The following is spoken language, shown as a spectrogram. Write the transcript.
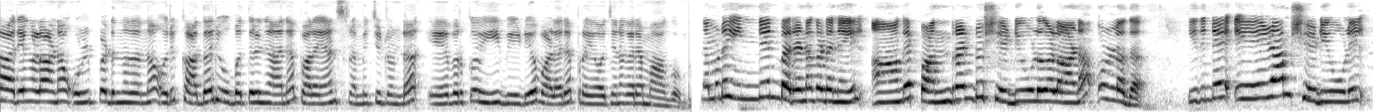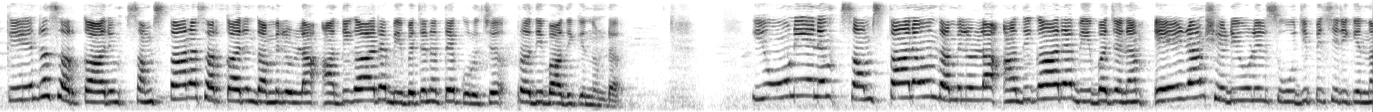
കാര്യങ്ങളാണ് ഉൾപ്പെടുന്നതെന്ന് ഒരു കഥ രൂപത്തിൽ ഞാൻ പറയാൻ ശ്രമിച്ചിട്ടുണ്ട്. ഏവർക്കും ഈ വീഡിയോ വളരെ പ്രയോജനകരമാകും. നമ്മുടെ ഇന്ത്യൻ ഭരണഘടനയിൽ ആകെ പന്ത്രണ്ട് ഷെഡ്യൂളുകളാണ് ഉള്ളത്. ഇതിന്റെ ഏഴാം ഷെഡ്യൂളിൽ കേന്ദ്ര സർക്കാരും സംസ്ഥാന സർക്കാരും തമ്മിലുള്ള അധികാര വിഭജനത്തെക്കുറിച്ച് പ്രതിപാദിക്കുന്നുണ്ട്. യൂണിയനും സംസ്ഥാനവും തമ്മിലുള്ള അധികാര വിഭജനം ഏഴാം ഷെഡ്യൂളിൽ സൂചിപ്പിച്ചിരിക്കുന്ന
